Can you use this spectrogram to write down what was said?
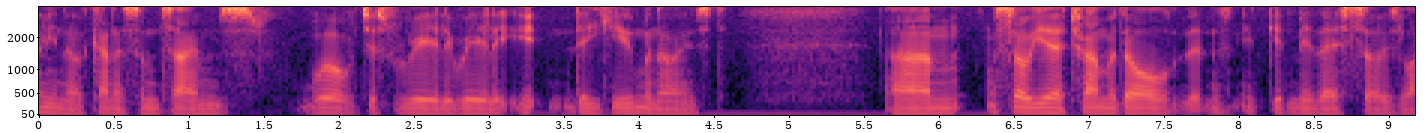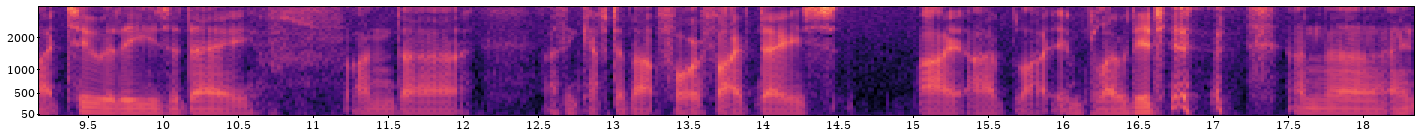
you know, kind of sometimes, whoa, just really, really dehumanized. Um, so yeah, tramadol, it gave me this. So it's like two of these a day, and uh, I think after about four or five days, I I like imploded, and uh, I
